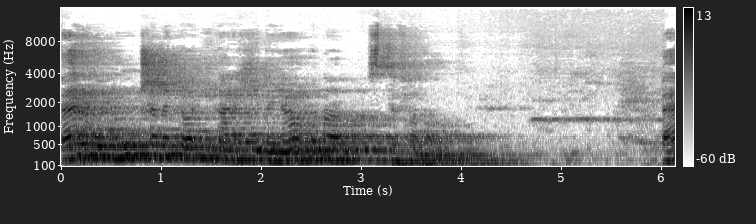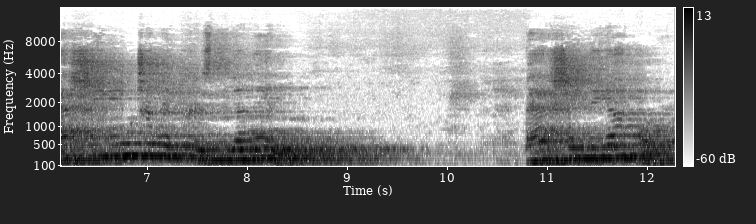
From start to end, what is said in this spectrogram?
первомученика і архідеякона Стефана. перший мученик християнин, перший диякон,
